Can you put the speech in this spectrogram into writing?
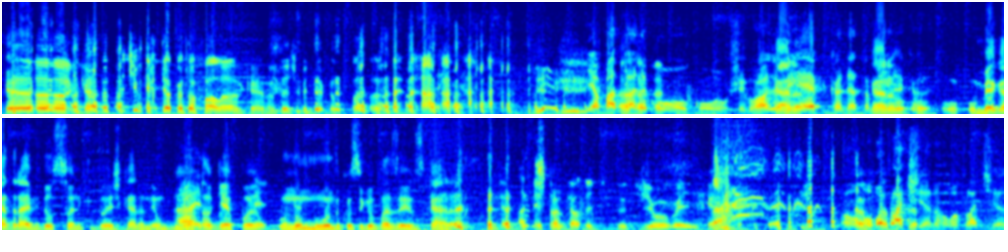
Cara, não te inverter o que eu tô falando, cara. Não te inverter o que eu tô falando. E a batalha com, com o Shigo Rod é Cara, bem épica, né? Também, Cara, né, cara? o, o- o Mega Drive deu Sonic 2, cara. Nenhum Ai, Metal Gear no mundo conseguiu fazer isso, cara. Tá troféu do, do Diogo aí, cara. Vamos rumo a platina, rumo a platina.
